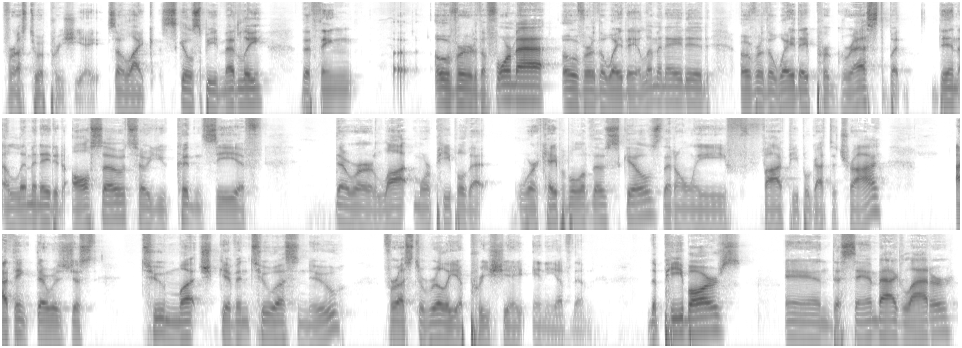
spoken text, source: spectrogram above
for us to appreciate. So like skill speed medley, the thing uh, over the format, over the way they eliminated, over the way they progressed, but then eliminated also. So you couldn't see if there were a lot more people that were capable of those skills that only five people got to try. I think there was just too much given to us new for us to really appreciate any of them. The P bars and the sandbag ladder,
